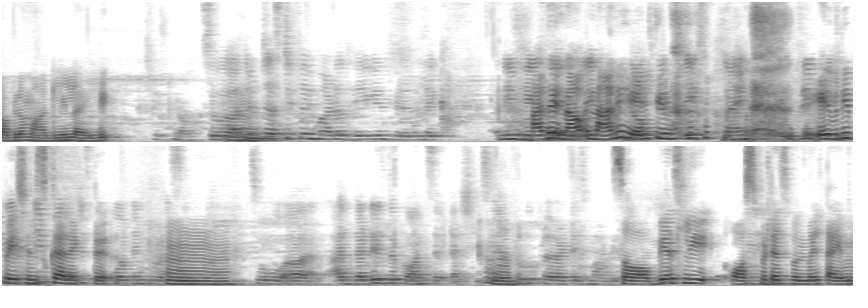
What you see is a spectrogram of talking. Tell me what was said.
ಪ್ರಾಬ್ಲಮ್ ಆಗಲಿಲ್ಲ ಇಲ್ಲಿ. ಜಸ್ಟಿಫೈ ಮಾಡೋದು ಹೇಗೆ ಅಂತ ಲೈಕ್ ಅದೇ ನಾವು ನಾನೇ ಹೇಳ್ತೀನಿ. Every patients correct. So obviously hospitals ಬಂದಮೇಲೆ ಟೈಮ್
